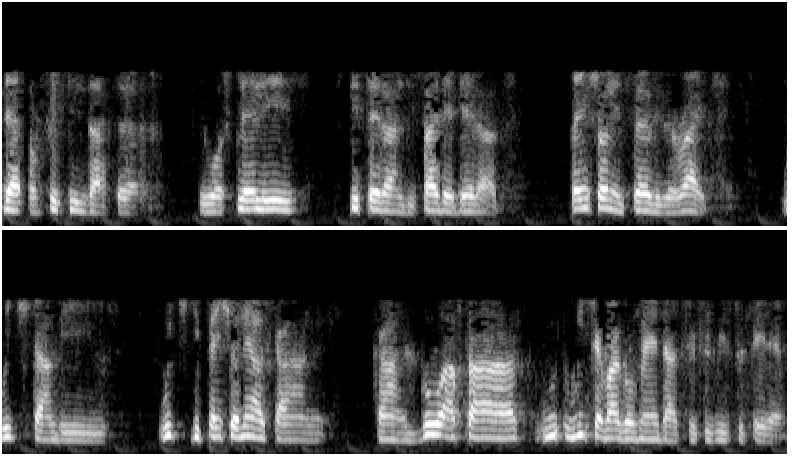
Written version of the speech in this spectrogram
there are some cases that uh, it was clearly stated and decided there that pension itself is a right which can be, which the pensioners can can go after whichever government that refuses to pay them.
